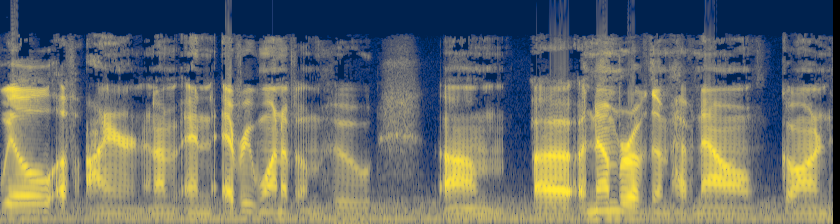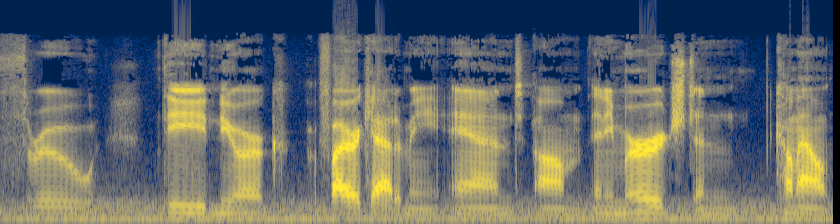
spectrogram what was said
will of iron and I'm, and every one of them who um, uh, a number of them have now gone through the New York Fire Academy and um, and emerged and come out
